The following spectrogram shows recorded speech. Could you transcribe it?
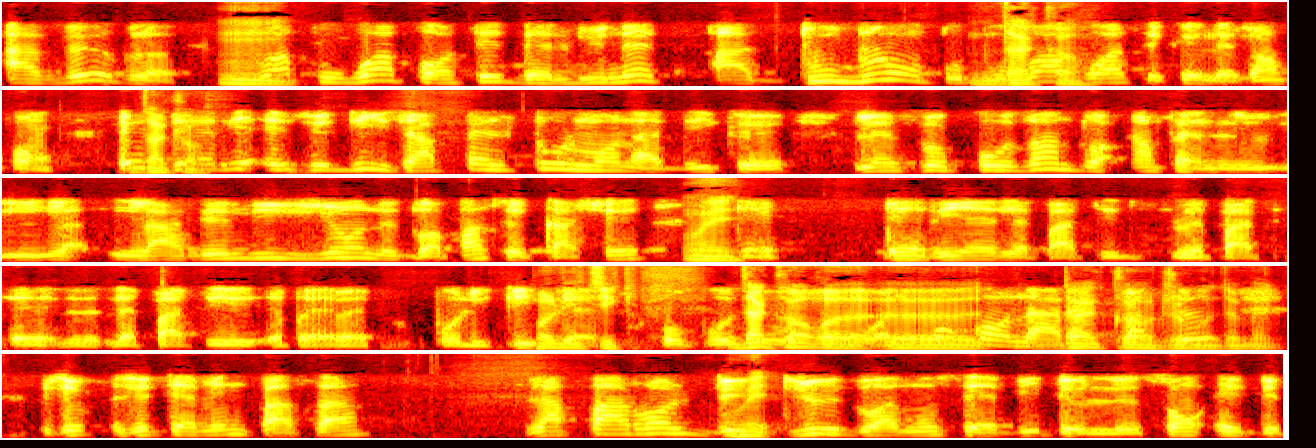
aveugle hmm. doit pouvoir porter des lunettes à doublon pour pouvoir voir ce que les gens font. Et, derrière, et je dis, j'appelle tout le monde à dire que les opposants doivent, enfin, la, religion ne doit pas se cacher derrière les partis, les partis, euh, les partis euh, politiques, Politique. D'accord, euh, d'accord, je, je termine par ça la parole de Dieu doit nous servir de leçon et de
